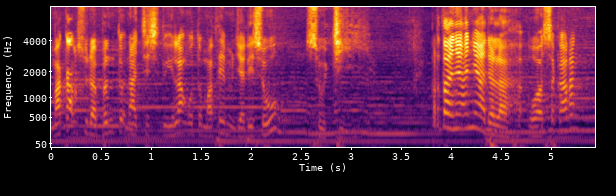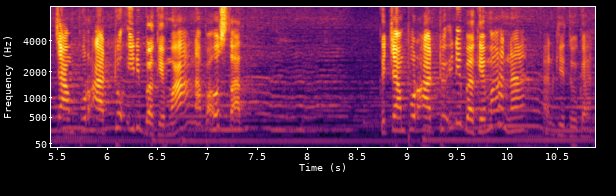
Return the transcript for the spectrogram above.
Maka sudah bentuk najis itu hilang otomatis menjadi su suci. Pertanyaannya adalah wah sekarang campur aduk ini bagaimana pak ustadz? Kecampur aduk ini bagaimana? Kan gitu kan.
